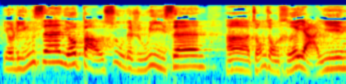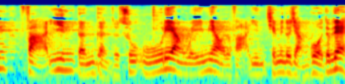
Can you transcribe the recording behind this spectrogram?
有铃声，有宝树的如意声啊，种种和雅音、法音等等，就出无量微妙的法音。前面都讲过，对不对？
